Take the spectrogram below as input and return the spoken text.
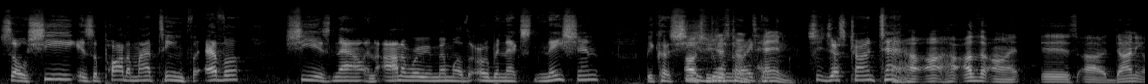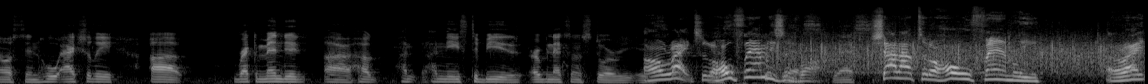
So she is a part of my team forever. She is now an honorary member of the Urban X Nation because she's Oh, she just turned right thing. 10. She just turned 10. And her, aunt, her other aunt is uh, Donnie Austin, who actually uh, recommended uh, her her, her niece to be Urban Excellence story. All right, so the whole family's yes, involved. Yes. Shout out to the whole family. All right,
